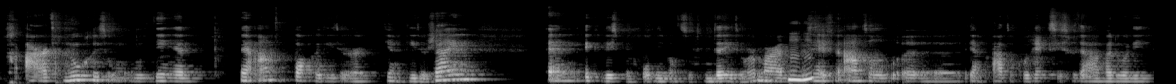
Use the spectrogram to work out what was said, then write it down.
geaard genoeg is om, om dingen ja, aan te pakken die er, ja, die er zijn. En ik wist bij God niet wat ze toen deed hoor. Maar mm -hmm. ze heeft een aantal, uh, ja, een aantal correcties gedaan, waardoor hij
